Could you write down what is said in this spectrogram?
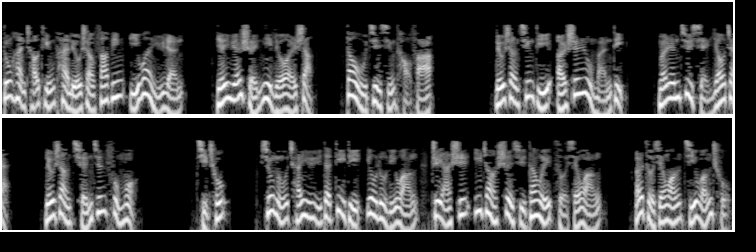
东汉朝廷派刘尚发兵一万余人，沿沅水逆流而上，到武进行讨伐。刘尚轻敌而深入蛮地，蛮人据险邀战，刘尚全军覆没。起初。匈奴单于于的弟弟右路离王之牙师依照顺序当为左贤王，而左贤王及王储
